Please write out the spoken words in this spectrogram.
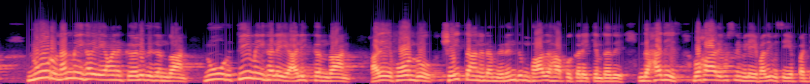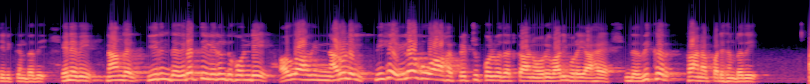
நூறு நன்மைகளை அவனுக்கு எழுதுகின்றான். நூறு தீமைகளை அளிக்கின்றான் அதே போன்று ஷெய்தானிடம் இருந்தும் பாதுகாப்பு கிடைக்கின்றது. இந்த ஹதீஸ் புகாரி முஸ்லிமிலே பதிவு செய்யப்பட்டிருக்கின்றது. எனவே நாங்கள் இருந்த இடத்தில் இருந்து கொண்டே அல்லாஹின் அருளை மிக இலகுவாக பெற்றுக்கொள்வதற்கான ஒரு வழிமுறையாக இந்த விக்கர் காணப்படுகின்றது.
